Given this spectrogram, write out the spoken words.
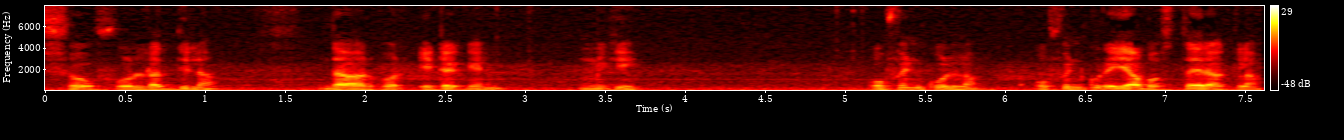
শো ফোল্ডার দিলাম। দেওয়ার পর এটাকে আমি কি? ওপেন করলাম। ওপেন করে এই অবস্থায় রাখলাম।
